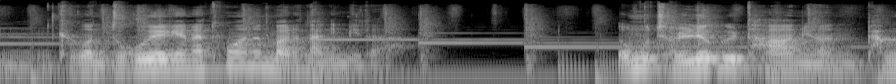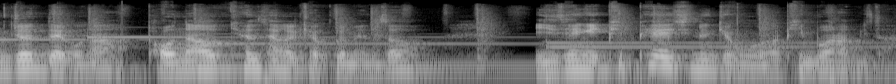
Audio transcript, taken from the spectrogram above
음, 그건 누구에게나 통하는 말은 아닙니다. 너무 전력을 다하면 방전되거나 번아웃 현상을 겪으면서 인생이 피폐해지는 경우가 빈번합니다.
